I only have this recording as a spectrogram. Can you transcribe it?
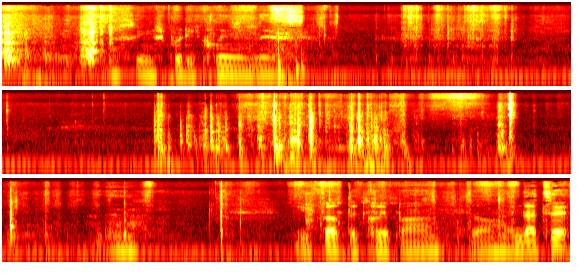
It seems pretty clean in there. You felt the clip on, so and that's it.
